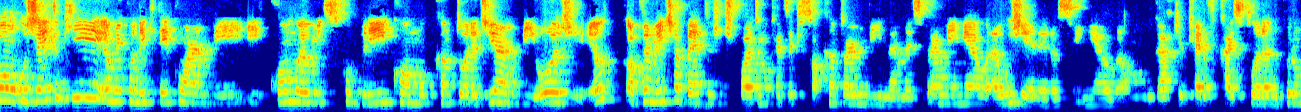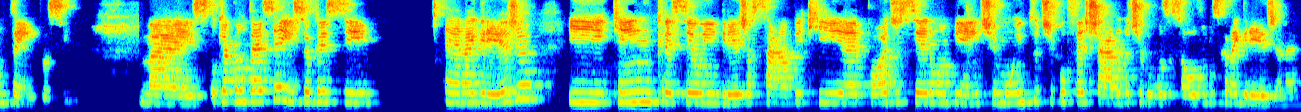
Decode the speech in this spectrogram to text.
Bom, o jeito que eu me conectei com R&B e como eu me descobri como cantora de R&B hoje, eu, obviamente, aberta a gente pode, não quer dizer que só canto R&B, né? Mas para mim é, é, o gênero, assim, é, é, um lugar que eu quero ficar explorando por um tempo, assim. Mas o que acontece é isso, eu cresci é, na igreja e quem cresceu em igreja sabe que é, pode ser um ambiente muito tipo fechado do tipo você só ouve música da igreja, né?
